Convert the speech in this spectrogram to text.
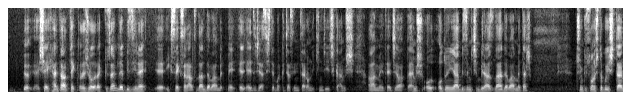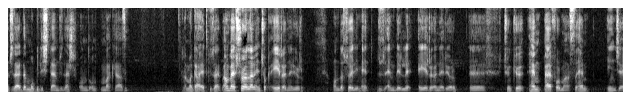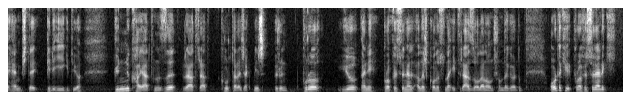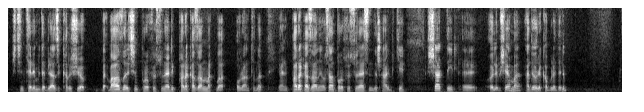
şey hani tamam teknoloji olarak güzel de biz yine e, x86'dan devam etmeye edeceğiz. İşte bakacağız Intel 12.yi çıkarmış. AMD cevap vermiş. O, o dünya bizim için biraz daha devam eder. Çünkü sonuçta bu işlemciler de mobil işlemciler. Onu da unutmamak lazım. Ama gayet güzel. Ama ben şu aralar en çok Air öneriyorum. Onu da söyleyeyim. En, düz M1'li Air'i öneriyorum. E, çünkü hem performansı hem ince hem işte pili iyi gidiyor. Günlük hayatınızı rahat rahat kurtaracak bir ürün. Pro'yu hani profesyonel alır konusunda itirazı olan olmuş onu da gördüm. Oradaki profesyonellik için terimi de birazcık karışıyor. Bazıları için profesyonellik para kazanmakla orantılı. Yani para kazanıyorsan profesyonelsindir. Halbuki şart değil e, öyle bir şey ama hadi öyle kabul edelim.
